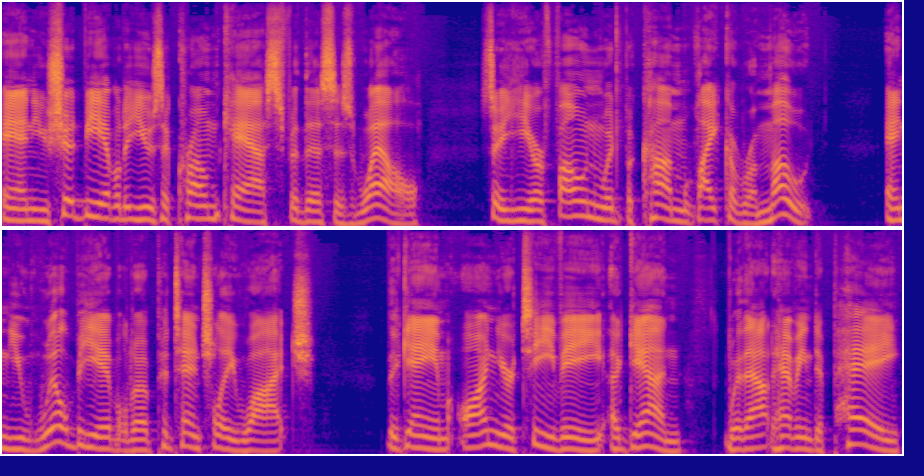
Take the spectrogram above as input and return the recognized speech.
and you should be able to use a Chromecast for this as well. So your phone would become like a remote, and you will be able to potentially watch the game on your TV again without having to pay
